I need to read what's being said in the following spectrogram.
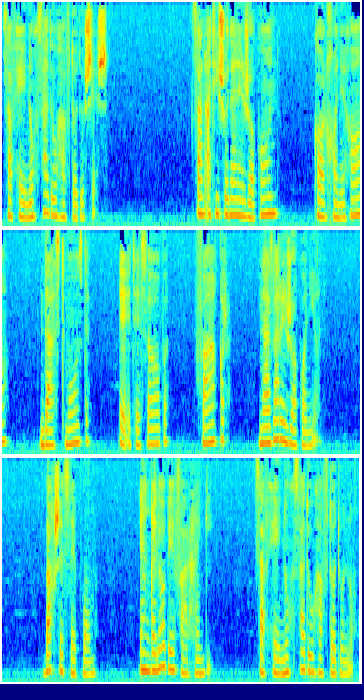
صفحه 976 صنعتی شدن ژاپن کارخانه ها دستمزد اعتصاب فقر نظر ژاپنیان. بخش سوم. انقلاب فرهنگی. صفحه 979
